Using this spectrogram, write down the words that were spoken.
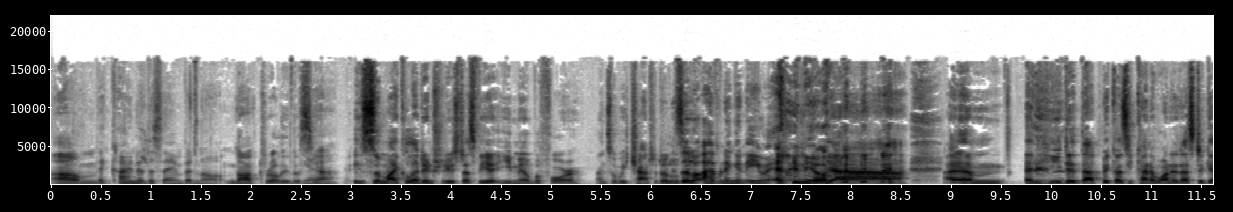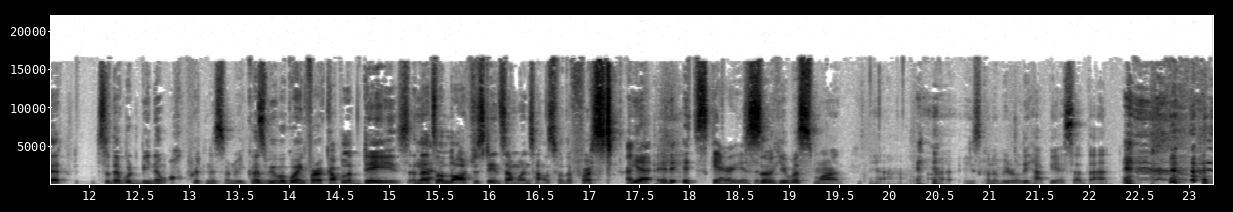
Um, they're kind of the same, but not. not really this. Yeah. Yeah. So Michael had introduced us via email before, and so we chatted a little There's a lot happening in email in your. yeah. um, and he did that because he kind of wanted us to get so there would be no awkwardness when we because we were going for a couple of days, and Yeah. that's a lot to stay in someone's house for the first time. Yeah, it, it's scary, isn't So it? he was smart. Yeah. Uh, he's gonna be really happy I said that.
